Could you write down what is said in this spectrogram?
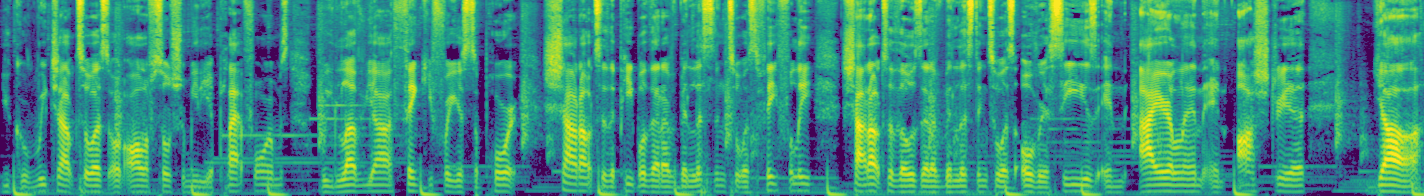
You can reach out to us on all of social media platforms. We love y'all. Thank you for your support. Shout out to the people that have been listening to us faithfully. Shout out to those that have been listening to us overseas in Ireland and Austria. Y'all,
